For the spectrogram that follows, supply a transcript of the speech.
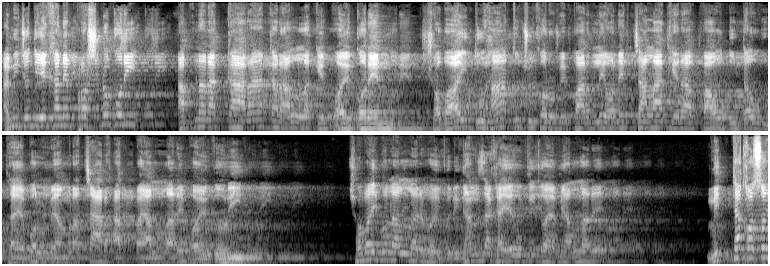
আমি যদি এখানে প্রশ্ন করি আপনারা কারা কারা আল্লাহকে ভয় করেন? সবাই দু হাত উঁচু করবে, পারলে অনেক চালাকেরা পাও দুটাও উঠায় বলবে, আমরা চার হাত পায় আল্লাহরে ভয় করি। সবাই বলে, আল্লাহরে ভয় করি। গাঞ্জা খায় খায়ও কি কয়, আমি আল্লাহরে মিথ্যা কসম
